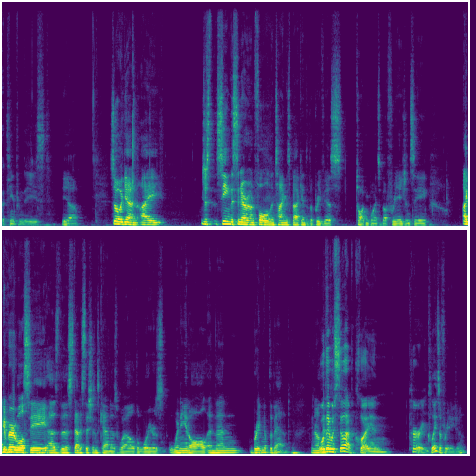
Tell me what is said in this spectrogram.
a team from the East. yeah. So again, I just seeing the scenario unfold and tying this back into the previous talking points about free agency. I could very well see, as the statisticians can as well, the Warriors winning it all and then breaking up the band. You know, Well, they would still have Klay and Curry. Klay's a free agent.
